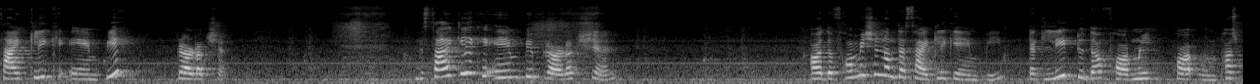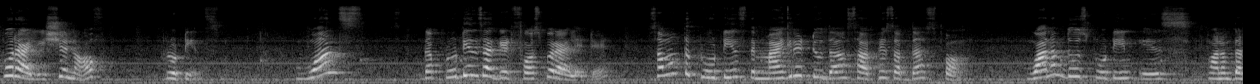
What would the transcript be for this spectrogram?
cyclic AMP production. The cyclic AMP production or the formation of the cyclic AMP that lead to the formal um, phosphorylation of proteins. Once the proteins are get phosphorylated, some of the proteins they migrate to the surface of the sperm. One of those protein is one of the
